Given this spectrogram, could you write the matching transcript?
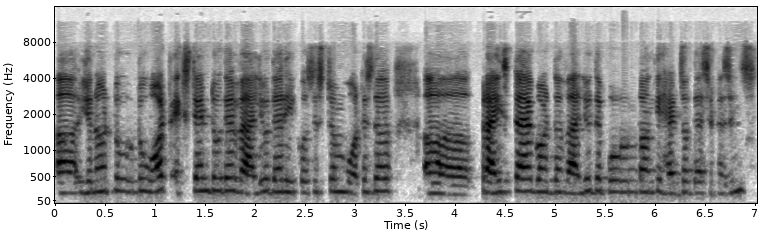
Uh, you know, to, to what extent do they value their ecosystem? What is the uh, price tag or the value they put on the heads of their citizens?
